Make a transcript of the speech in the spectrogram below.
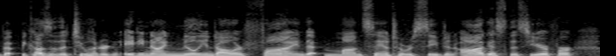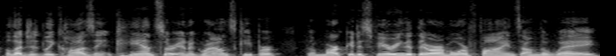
But because of the $289 million fine that Monsanto received in August this year for allegedly causing cancer in a groundskeeper, the market is fearing that there are more fines on the way.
